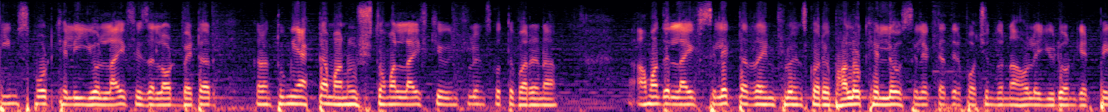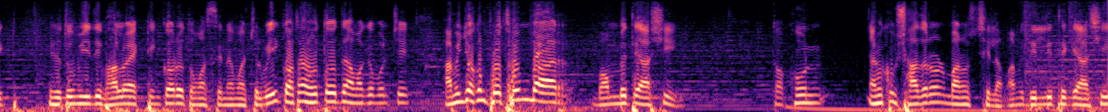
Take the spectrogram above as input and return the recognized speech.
টিম স্পোর্ট খেলি your life is a lot better কারণ তুমি একটা মানুষ, তোমার লাইফ কেউ ইনফ্লুয়েন্স করতে পারে না। আমাদের লাইফ সিলেক্টাররা ইনফ্লুয়েন্স করে, ভালো খেললেও সিলেক্টারদের পছন্দ না হলে ইউ ডোন্ট গেট পিকড কিন্তু তুমি যদি ভালো অ্যাক্টিং করো, তোমার সিনেমা চলবে। এই কথা হতে হতে আমাকে বলছে, আমি যখন প্রথমবার বম্বেতে আসি, তখন আমি খুব সাধারণ মানুষ ছিলাম। আমি দিল্লি থেকে আসি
